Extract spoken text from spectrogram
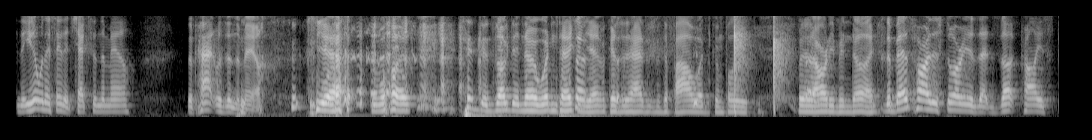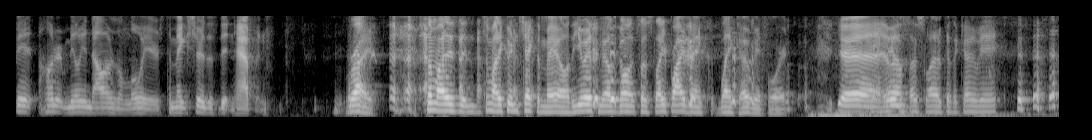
you know when they say the checks in the mail, the patent was in the mail. Yeah, it was. and Zuck didn't know it wouldn't take So- yet because so- it hasn't. The file wasn't complete, but it had already been done. the best part of the story is that Zuck probably spent hundred million dollars on lawyers to make sure this didn't happen. Right. Somebody didn't. Somebody couldn't check the mail. The U.S. mail's going so slow. You probably blame, blame COVID for it. Yeah, The it mail's was so slow because of COVID.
